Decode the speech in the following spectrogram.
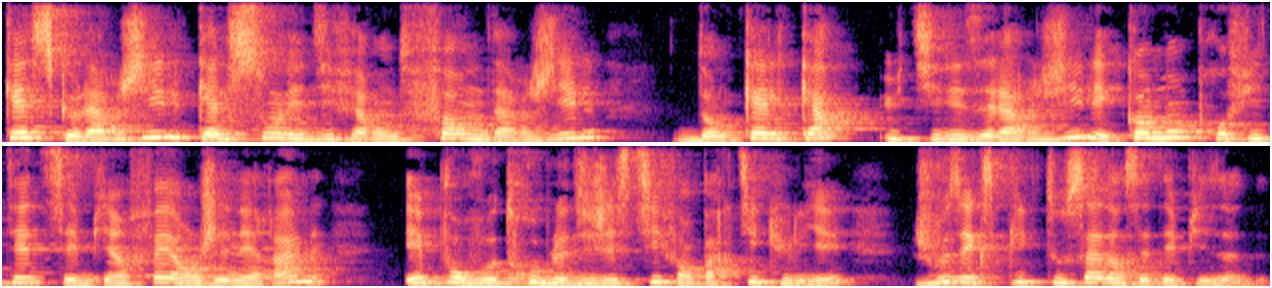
Qu'est-ce que l'argile? Quelles sont les différentes formes d'argile? Dans quel cas utiliser l'argile et comment profiter de ses bienfaits en général? Et pour vos troubles digestifs en particulier Je vous explique tout ça dans cet épisode.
